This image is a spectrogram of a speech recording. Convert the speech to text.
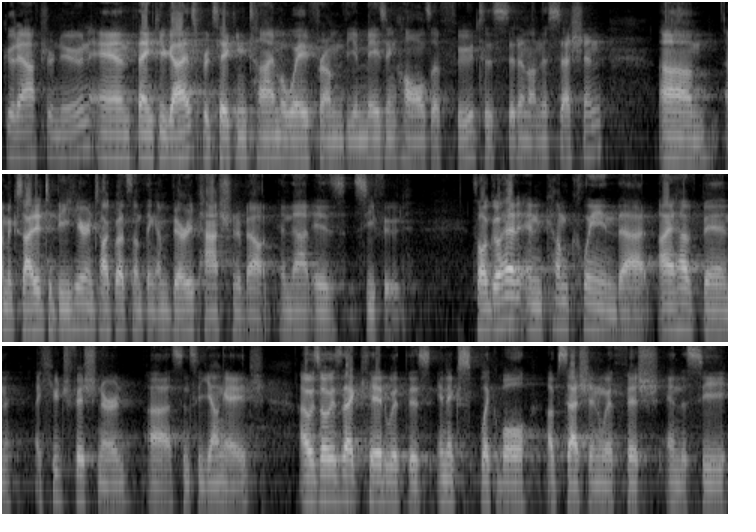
Good afternoon, and thank you guys for taking time away from the amazing halls of food to sit in on this session. Um, I'm excited to be here and talk about something I'm very passionate about, and that is seafood. So I'll go ahead and come clean that I have been a huge fish nerd uh, since a young age. I was always that kid with this inexplicable obsession with fish and the sea,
